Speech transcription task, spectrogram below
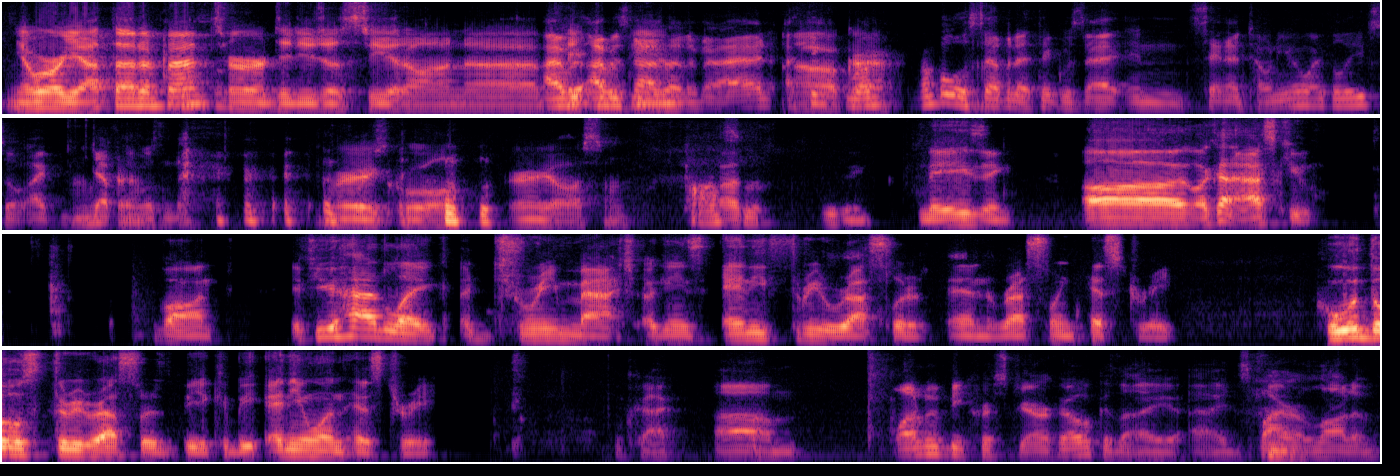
Yeah, were you at that event, or did you just see it on? Uh, I, I was not at that event. I, I think Oh, okay. Rumble 07 I think was at in San Antonio, I believe. So I definitely wasn't there. Very cool. Very awesome. Awesome. Amazing. Amazing. Uh, I gotta ask you, Von, if you had like a dream match against any three wrestlers in wrestling history, who would those three wrestlers be? It could be anyone in history. Okay. Um, one would be Chris Jericho because I, I inspire a lot of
